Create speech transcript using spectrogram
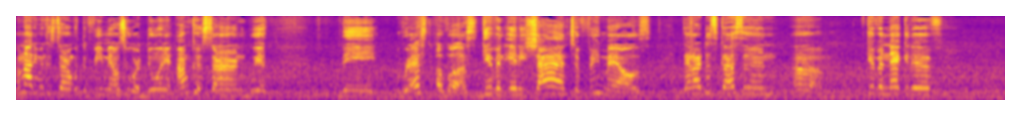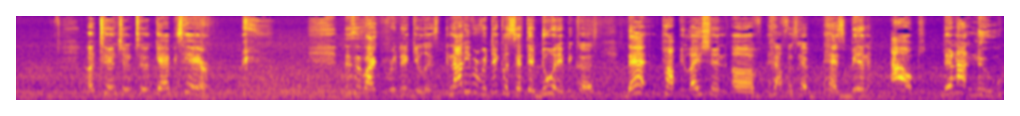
I'm not even concerned with the females who are doing it. I'm concerned with the rest of us giving any shine to females that are discussing, um, giving negative attention to Gabby's hair. this is like ridiculous. Not even ridiculous that they're doing it because that population of heifers have has been out. They're not new.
